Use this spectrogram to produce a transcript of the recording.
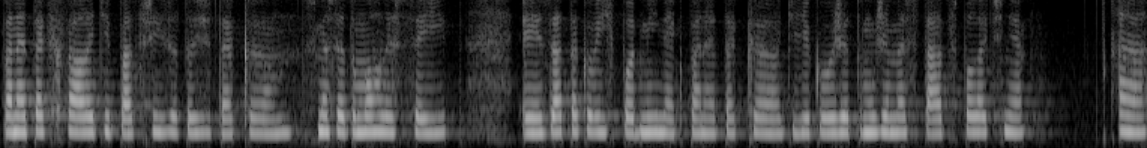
Pane, tak chvále ti patří za to, že tak eh, jsme se tu mohli sejít i za takových podmínek, pane, tak eh, ti děkuji, že tu můžeme stát společně. A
